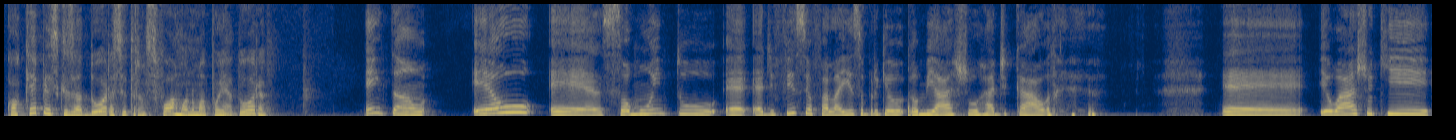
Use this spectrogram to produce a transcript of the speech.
Qualquer pesquisadora se transforma numa apoiadora? Então, eu é, sou muito. É, é, difícil eu falar isso porque eu, eu me acho radical. Né? É, eu acho que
